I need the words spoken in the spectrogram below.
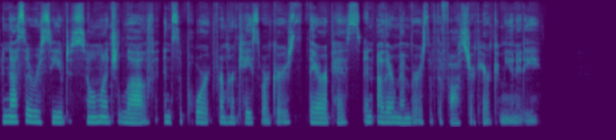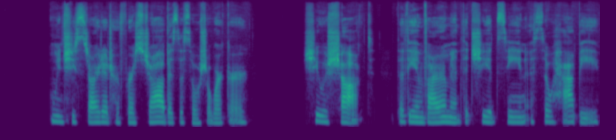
Vanessa received so much love and support from her caseworkers, therapists, and other members of the foster care community. When she started her first job as a social worker, she was shocked that the environment that she had seen as so happy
